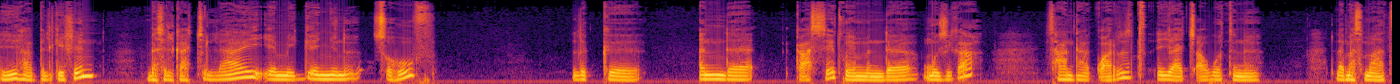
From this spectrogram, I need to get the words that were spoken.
ይህ አፕሊኬሽን በስልካችን ላይ የሚገኝን ጽሁፍ ልክ እንደ ካሴት ወይም እንደ ሙዚቃ ሳናቋርጥ እያጫወትን ለመስማት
